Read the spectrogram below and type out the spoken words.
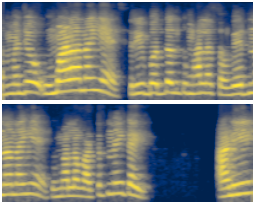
म्हणजे उमाळा नाहीये. स्त्रीबद्दल तुम्हाला संवेदना नाहीये. तुम्हाला वाटत नाही काही. आणि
